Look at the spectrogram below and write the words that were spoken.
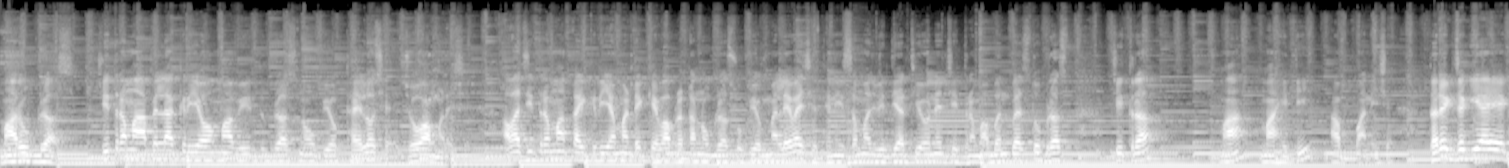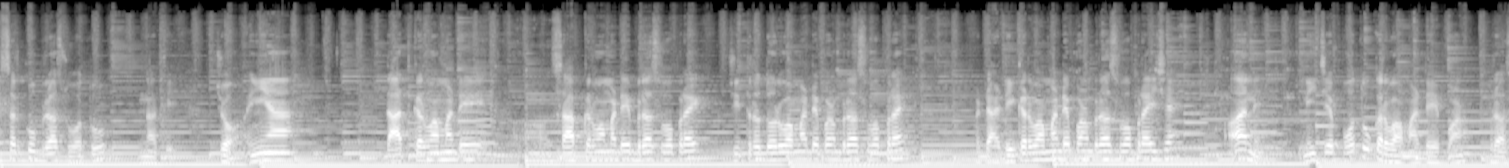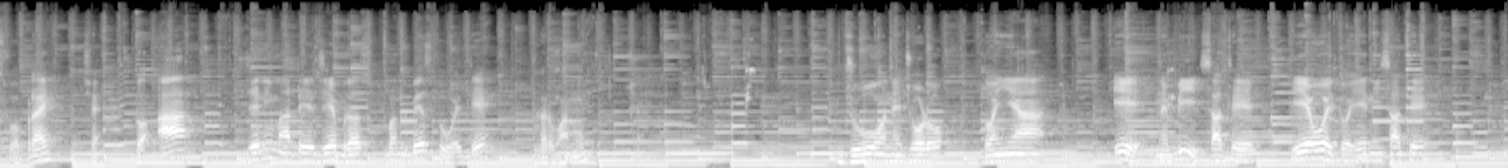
મારું બ્રશ. ચિત્રમાં આપેલા ક્રિયાઓમાં વિવિધ બ્રશનો ઉપયોગ થયેલો છે, જોવા મળે છે. આવા ચિત્રમાં કઈ ક્રિયા માટે કેવા પ્રકારનો બ્રશ ઉપયોગમાં લેવાય છે તેની સમજ વિદ્યાર્થીઓને ચિત્રમાં બંધબેસતું બ્રશ ચિત્રમાં માહિતી આપવાની છે. દરેક જગ્યાએ એક સરખું બ્રશ હોતું નથી. જો અહીંયા દાંત કરવા માટે સાફ કરવા માટે બ્રશ વપરાય, ચિત્ર દોરવા માટે પણ બ્રશ વપરાય, દાઢી કરવા માટે પણ બ્રશ વપરાય છે અને નીચે પોતું કરવા માટે પણ બ્રશ વપરાય છે. તો આ જેની માટે જે બ્રશ બંધ બેસતું હોય તે કરવાનું છે. જુઓ અને જોડો. તો અહીંયા એ અને બી સાથે એ હોય તો એની સાથે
